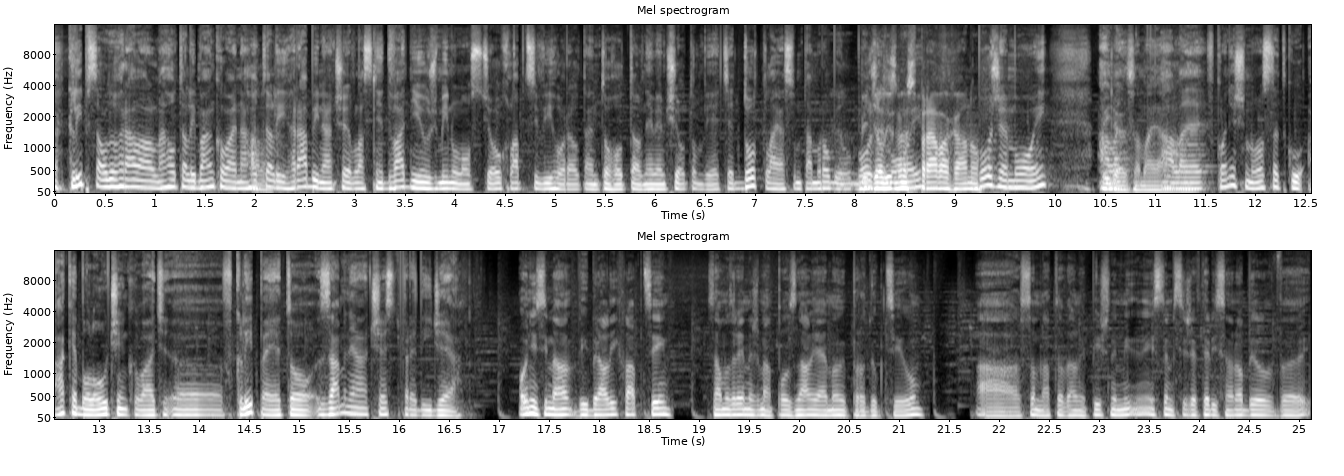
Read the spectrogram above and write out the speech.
Klip sa odohrával na hoteli Bankova aj na hoteli Hrabina, čo je vlastne dva dní už minulosťou. Chlapci vyhorel tento hotel, neviem, či o tom viete. Dotla, ja som tam robil. Bože Videli môj, sme v správach, áno. Bože môj. Ale, som aj ja. ale v konečnom dôsledku, aké bolo účinkovať uh, v klipe, je to za mňa čest pre DJ-a. Oni si ma vybrali chlapci, samozrejme, že ma poznali aj moju produkciu a som na to veľmi pyšný. My- Myslím si, že vtedy som robil v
